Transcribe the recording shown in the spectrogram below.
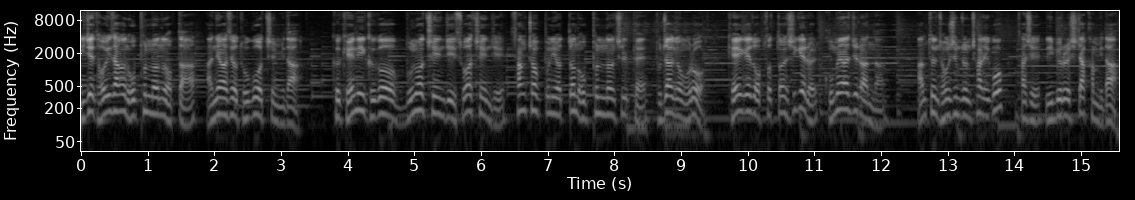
이제 더 이상은 오픈런은 없다. 안녕하세요 도구워치입니다. 그 괜히 그거 문워치인지 스와치인지 상처뿐이었던 오픈런 실패 부작용으로 계획에도 없었던 시계를 구매하지를 않나. 암튼 정신 좀 차리고 다시 리뷰를 시작합니다.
